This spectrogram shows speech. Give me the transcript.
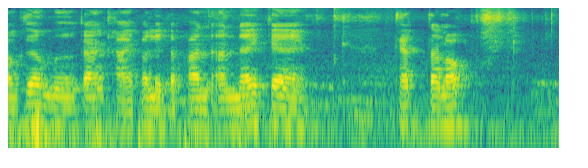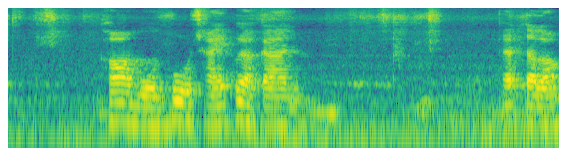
รณ์เครื่องมือการขายผลิตภัณฑ์อันได้แก่แคตตาล็อก ข้อมูลผู้ใช้เพื่อการแคตตาล็อก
